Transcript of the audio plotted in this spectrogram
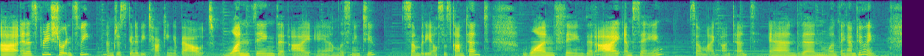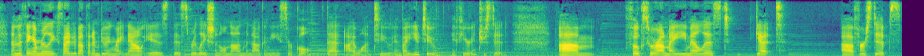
Uh, and it's pretty short and sweet. I'm just going to be talking about one thing that I am listening to, somebody else's content, one thing that I am saying so my content, and then one thing I'm doing. And the thing I'm really excited about that I'm doing right now is this relational non monogamy circle that I want to invite you to if you're interested. Um, folks who are on my email list get uh, first dibs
